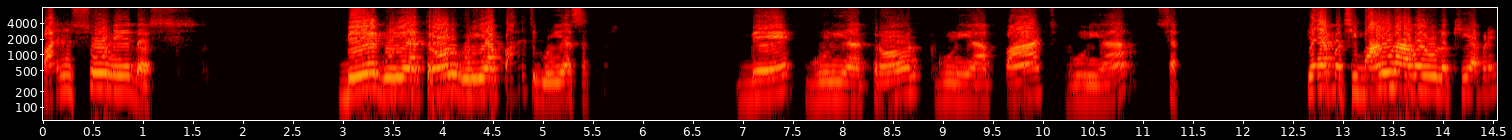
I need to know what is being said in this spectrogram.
પાંચસો ને દસ. બે ગુણ્યા ત્રણ ગુણ્યા પાંચ ગુણ્યા સત્તર. બે ગુણ્યા ત્રણ ગુણ્યા પાંચ ગુણ્યા સત્તર. ત્યાર પછી બાણું ના અવયવ લખીએ આપણે.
